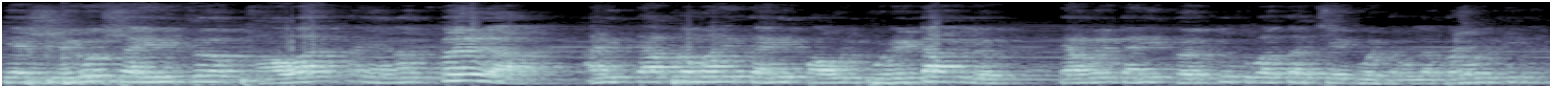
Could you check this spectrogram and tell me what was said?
त्या शेरोशाहीचं भावार्थ यांना कळला आणि त्याप्रमाणे त्यांनी पाऊल पुढे टाकलं. त्यामुळे त्यांनी कर्तृत्वाचा चेक वटवला. बरोबर की नाही?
